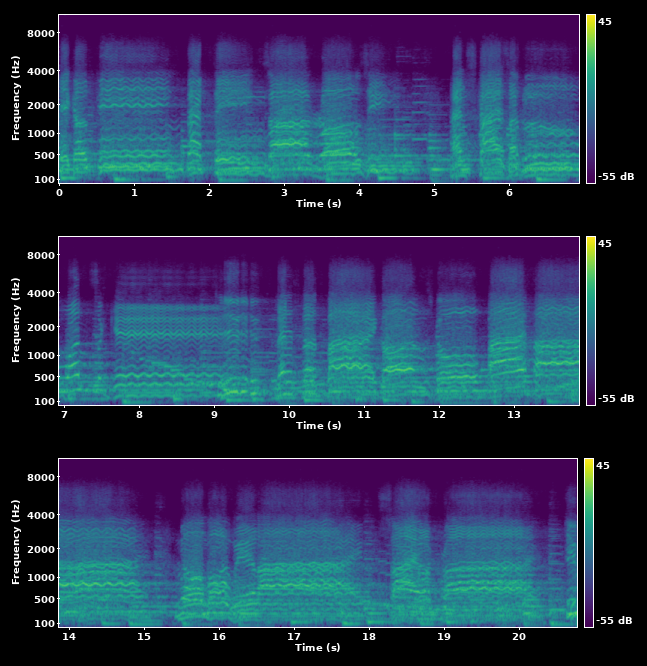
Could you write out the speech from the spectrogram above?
Tickled pink that things are rosy and skies are blue once again. Let the bygones go bye-bye. No more will I sigh or cry. Do,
